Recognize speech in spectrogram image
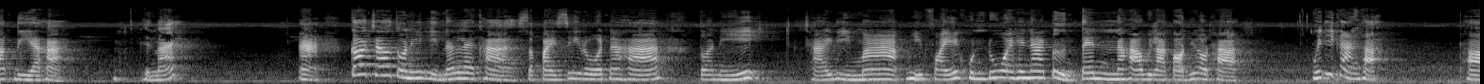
รักดีอะค่ะ ห็นไหมอะก็เจ้าตัวนี้อีกนั่นแหละค่ะ Spicy Roast นะคะ ตัวนี้ใช้ดีมากมีไฟให้คุณด้วยให้หน้าตื่นเต้นนะคะ เวลาตอนที่เราทา วิธีการค่ะ ทา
